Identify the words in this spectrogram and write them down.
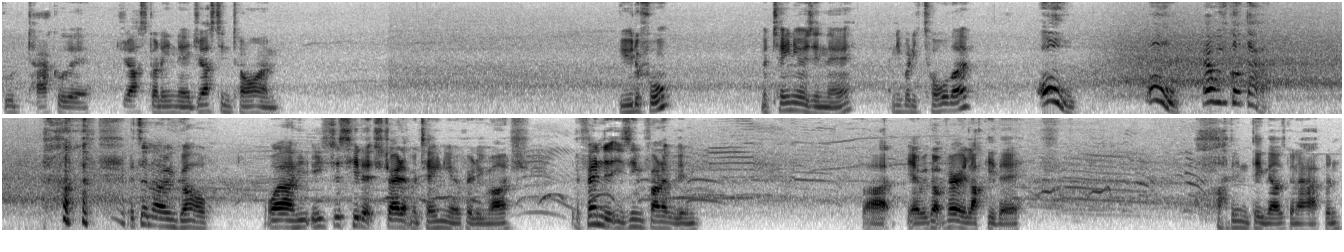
Good tackle there. Just got in there just in time. Beautiful. Moutinho's in there. Anybody tall though? Oh! Oh! How we've got that? it's an own goal. Wow, he, he's just hit it straight at Moutinho pretty much. The defender is in front of him. But yeah, we got very lucky there. I didn't think that was going to happen.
